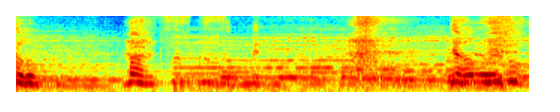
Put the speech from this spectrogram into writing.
Oh, bahtsız kızım benim. Yavrum.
